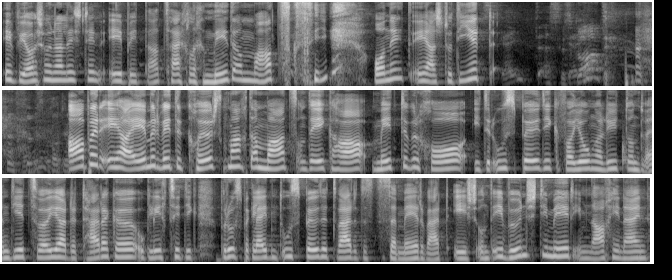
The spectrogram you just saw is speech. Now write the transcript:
Ich bin auch Journalistin. Ich war tatsächlich nicht am Matz. Auch nicht. Ich habe studiert. Aber ich habe immer wieder Kurs gemacht am Matz und ich habe mitbekommen in der Ausbildung von jungen Leuten und wenn die zwei Jahre dorthin gehen und gleichzeitig berufsbegleitend ausgebildet werden, dass das ein Mehrwert ist. Und ich wünschte mir im Nachhinein,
